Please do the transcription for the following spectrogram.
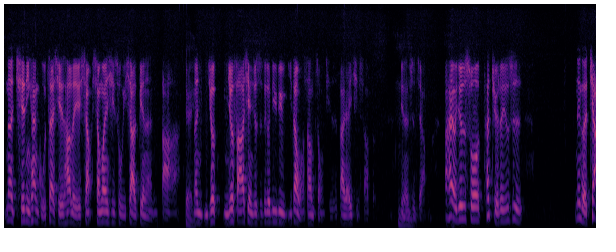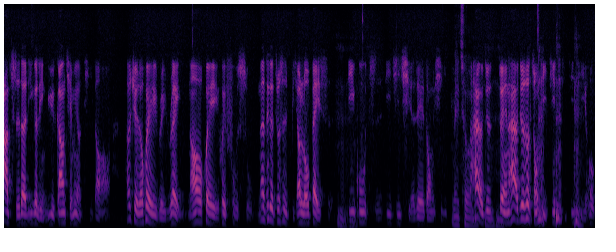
那其实你看股债，其实它的相相关系数一下子变得很大、啊。对。那你就你就发现，就是这个利率一旦往上走，其实大家一起 suffer，变成是这样。嗯、那还有就是说，他觉得就是那个价值的一个领域，刚刚前面有提到哦。他觉得会 re-rate，然后会会复苏，那这个就是比较 low base，低估值、低基期的这些东西。没错。还有就是、嗯、对，还有就是说总体经济经济以后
